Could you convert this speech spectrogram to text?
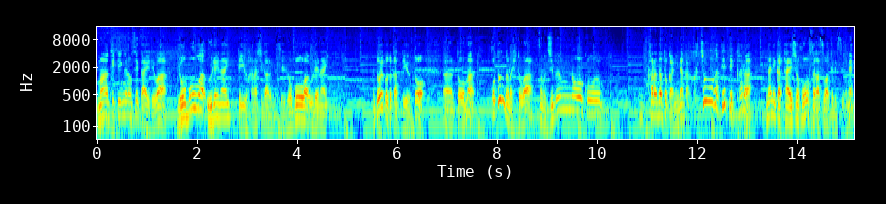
マーケティングの世界では、予防は売れないっていう話があるんですよ。予防は売れない。どういうことかっていうと、うんと、まあ、ほとんどの人は、その自分の、こう、体とかになんか不調が出てから何か対処法を探すわけですよね。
